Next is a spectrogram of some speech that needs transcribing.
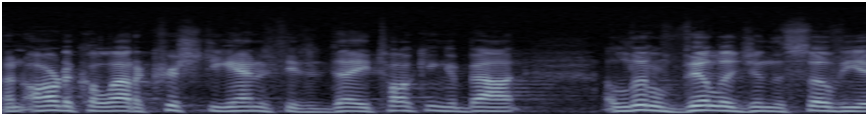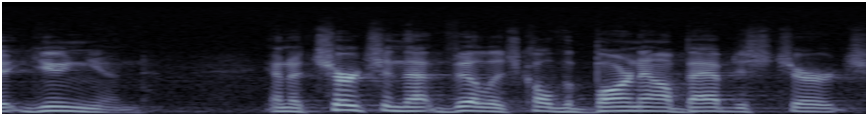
an article out of Christianity Today talking about a little village in the Soviet Union and a church in that village called the Barnaul Baptist Church.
